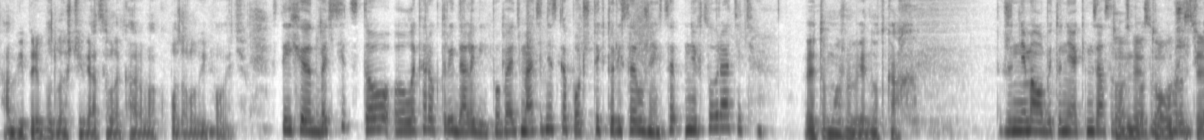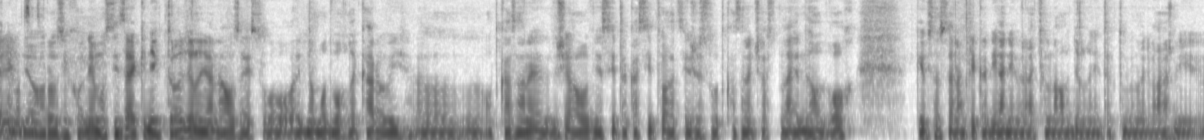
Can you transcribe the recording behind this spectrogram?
aby pribudlo ešte viacej lekárov, ako podalo výpoveď. Z tých 2100 lekárov, ktorí dali výpoveď, máte dneska počty, ktorí sa už nechce, nechcú vrátiť? Je to možno v jednotkách. Takže nemalo by to nejakým zásadným to ne, spôsobom to určite ne, neohrozí chod nemocnic, aj keď niektoré oddelenia naozaj sú o jednom, o dvoch lekárovi e, odkazané. Žiaľ, dnes je taká situácia, že sú odkazané často na jedného, dvoch. Keby som sa napríklad ja nevrátil na oddelenie, tak to by mať vážny e,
